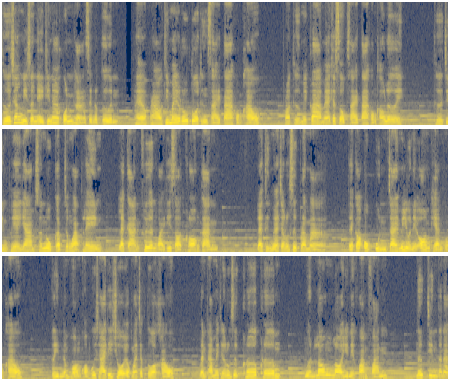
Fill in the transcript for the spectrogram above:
เธอช่างมีเสน่ห์ที่น่าค้นหาเสียเหลือเกิน แพรวพราวที่ไม่รู้ตัวถึงสายตาของเขา เพราะเธอไม่กล้าแม้จะสบสายตาของเขาเลย เธอจึงพยายามสนุกกับจังหวะเพลง และการเคลื่อนไหวที่สอดคล้องกัน และถึงแม้จะรู้สึกประหม่าแต่ก็อบอุ่นใจไม่อยู่ในอ้อมแขนของเขา กลิ่นน้ำหอมของผู้ชายที่โชยออกมาจากตัวเขา มันทำให้เธอรู้สึกเคลิบเคลิ้ม เหมือนล่องลอยอยู่ในความฝัน นึกจินตนา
